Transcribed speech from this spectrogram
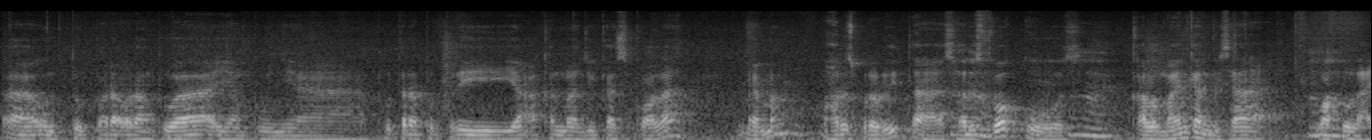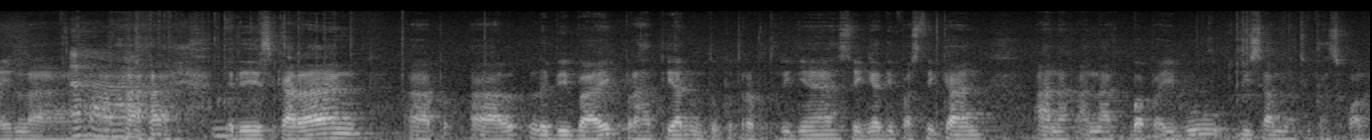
eh, untuk para orang tua yang punya putra putri yang akan melanjutkan sekolah, memang harus prioritas, harus fokus. Kalau main kan bisa waktu lain lah. Jadi sekarang p- eh, lebih baik perhatian untuk putra putrinya sehingga dipastikan anak-anak bapak ibu bisa melanjutkan sekolah.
